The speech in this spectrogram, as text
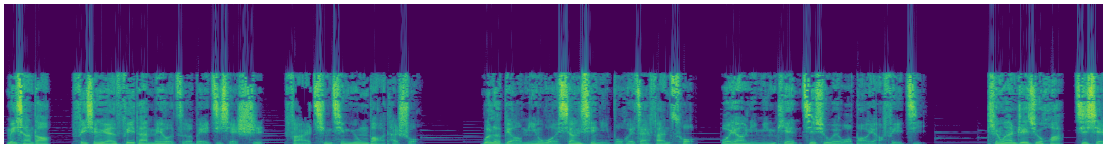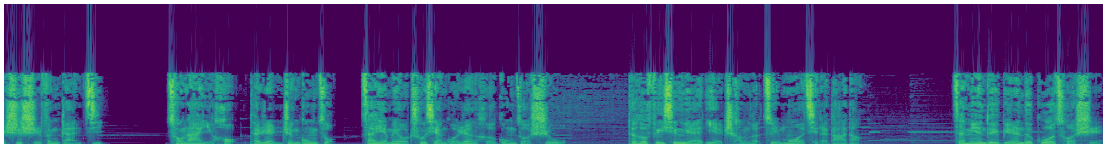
没想到，飞行员非但没有责备机械师，反而轻轻拥抱他，说：“为了表明我相信你不会再犯错，我要你明天继续为我保养飞机。”听完这句话，机械师十分感激。从那以后，他认真工作，再也没有出现过任何工作失误。他和飞行员也成了最默契的搭档。在面对别人的过错时，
